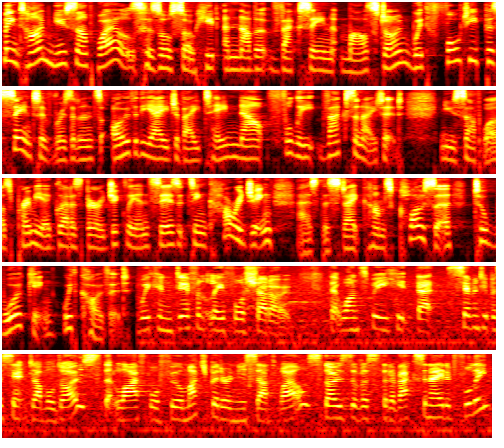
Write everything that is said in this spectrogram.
Meantime, New South Wales has also hit another vaccine milestone, with 40% of residents over the age of 18 now fully vaccinated. New South Wales Premier Gladys Berejiklian says it's encouraging as the state comes closer to working with COVID. We can definitely foreshadow that once we hit that 70% double dose, that life will feel much better in New South Wales. Those of us that are vaccinated fully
